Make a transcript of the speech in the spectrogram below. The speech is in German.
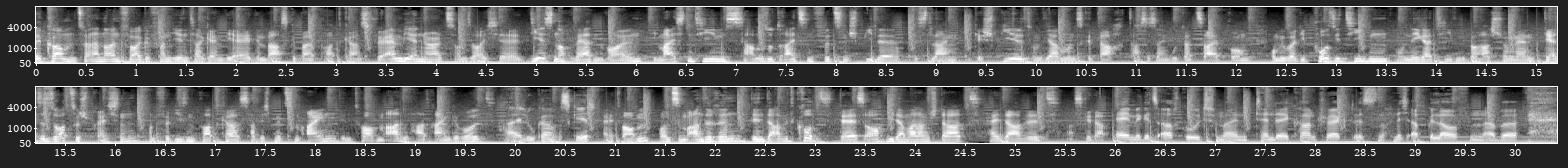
Willkommen zu einer neuen Folge von Jeden Tag NBA, dem Basketball-Podcast für NBA-Nerds und solche, die es noch werden wollen. Die meisten Teams haben so 13, 14 Spiele bislang gespielt und wir haben uns gedacht, das ist ein guter Zeitpunkt, um über die positiven und negativen Überraschungen der Saison zu sprechen. Und für diesen Podcast habe ich mir zum einen den Torben Adelhardt reingeholt. Hi Luca, was geht? Hey Torben. Und zum anderen den David Krutz, der ist auch wieder mal am Start. Hey David, was geht ab? Hey, mir geht's auch gut. Mein 10-Day-Contract ist noch nicht abgelaufen, aber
